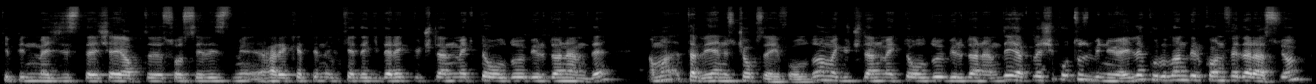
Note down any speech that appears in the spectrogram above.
tipin mecliste şey yaptığı sosyalizm hareketin ülkede giderek güçlenmekte olduğu bir dönemde ama tabii henüz çok zayıf oldu ama güçlenmekte olduğu bir dönemde yaklaşık 30 bin üyeyle kurulan bir konfederasyon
